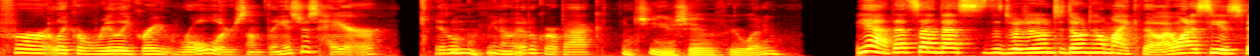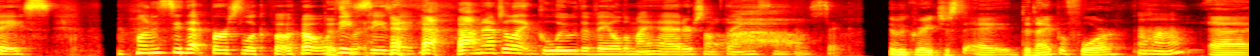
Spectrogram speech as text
for like a really great role or something, it's just hair. It'll Hmm. you know, it'll grow back. You gonna shave it for your wedding? Yeah, that's uh, that's don't don't tell Mike though. I want to see his face. I want to see that first look photo when That's he right. sees me. I'm gonna have to like glue the veil to my head or something. It's not gonna stick. It'd be great. Just uh, the night before, Uh huh. uh,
